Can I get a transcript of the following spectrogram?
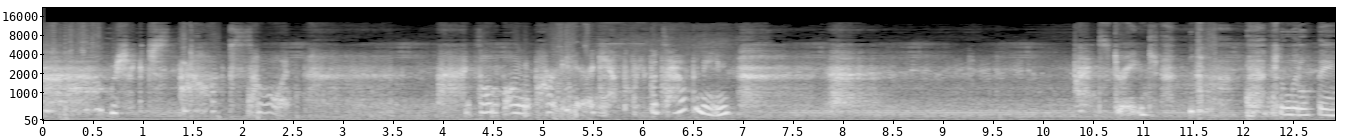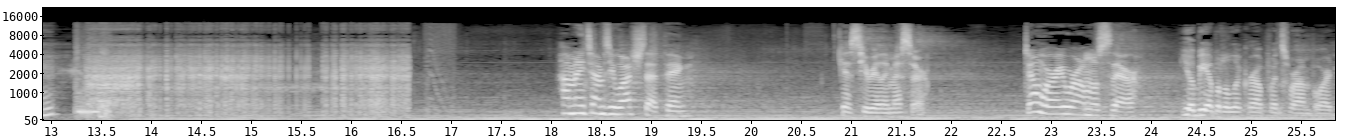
I wish I could just talk to someone. It's all falling apart here. I can't believe what's happening. It's strange. Such a little thing. How many times you watched that thing? Guess you really miss her. Don't worry, we're almost there. You'll be able to look her up once we're on board.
